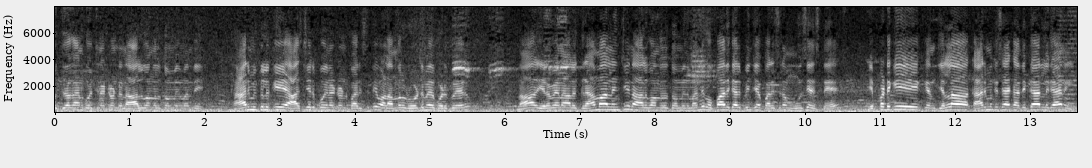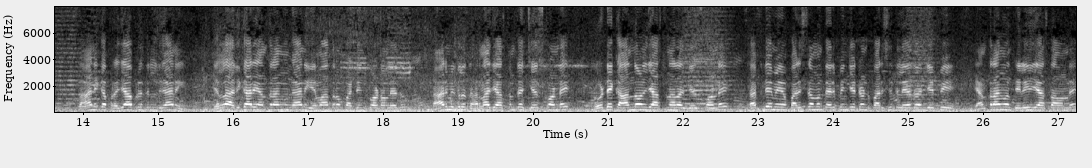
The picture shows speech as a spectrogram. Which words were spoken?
ఉద్యోగానికి వచ్చినటువంటి నాలుగు వందల తొమ్మిది మంది కార్మికులకి ఆశ్చర్యపోయినటువంటి పరిస్థితి. వాళ్ళందరూ రోడ్డు మీద పడిపోయారు. నా ఇరవై నాలుగు గ్రామాల నుంచి నాలుగు వందల తొమ్మిది మందికి ఉపాధి కల్పించే పరిశ్రమ మూసేస్తే ఇప్పటికీ జిల్లా కార్మిక శాఖ అధికారులు కానీ స్థానిక ప్రజాప్రతినిధులు కానీ జిల్లా అధికార యంత్రాంగం కానీ ఏమాత్రం పట్టించుకోవడం లేదు. కార్మికులు ధర్నా చేస్తుంటే చేసుకోండి. రోడ్డెక్కి ఆందోళన చేస్తున్నారో చేసుకోండి. తప్పితే మేము పరిశ్రమను తెరిపించేటువంటి పరిస్థితి లేదు అని చెప్పి యంత్రాంగం తెలియజేస్తూ ఉంది.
